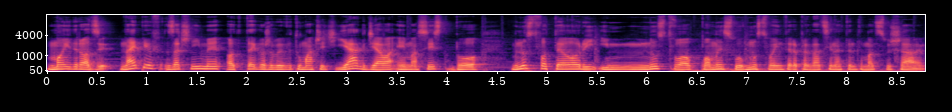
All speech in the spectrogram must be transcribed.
Moi drodzy, najpierw zacznijmy od tego, żeby wytłumaczyć, jak działa aim assist, bo mnóstwo teorii i mnóstwo pomysłów, mnóstwo interpretacji na ten temat słyszałem.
